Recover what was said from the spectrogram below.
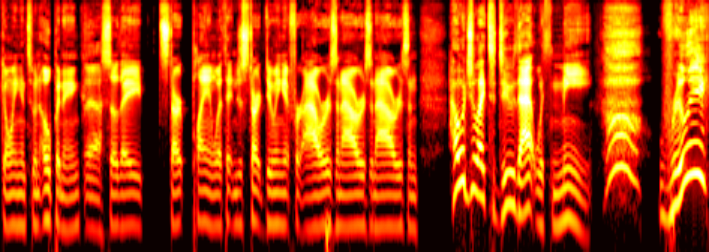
going into an opening, Yeah. so they start playing with it and just start doing it for hours and hours and hours. And how would you like to do that with me? really?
